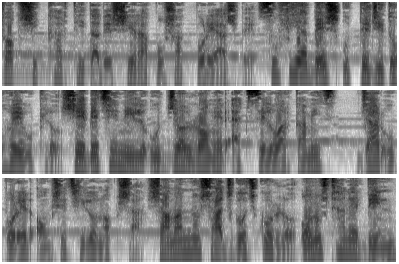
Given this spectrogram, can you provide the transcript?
সব শিক্ষার্থী তাদের সেরা পোশাক পরে আসবে। সুফিয়া বেশ উত্তেজিত হয়ে উঠল। সে বেছে নীল উজ্জ্বল রঙের এক সেলোয়ার কামিজ, যার উপরের অংশে ছিল নকশা। সামান্য সাজগোজ করল। অনুষ্ঠানের দিন,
